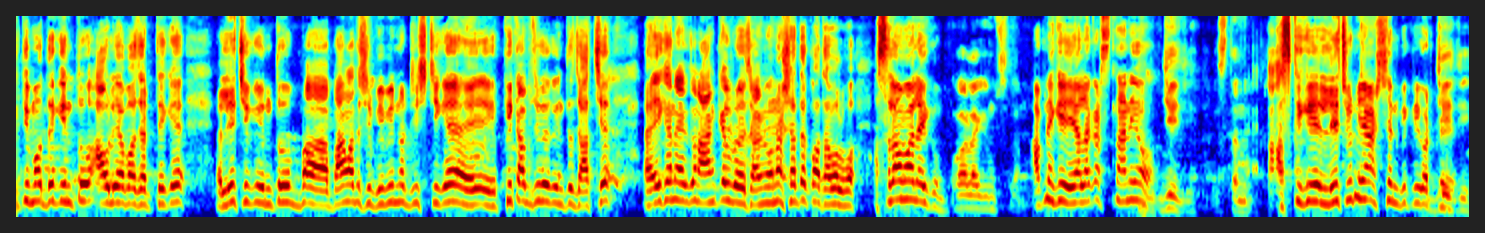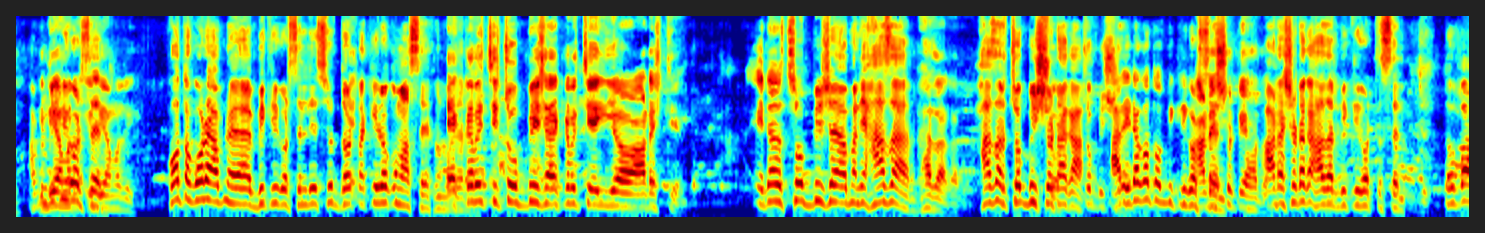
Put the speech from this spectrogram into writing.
ইতিমধ্যে কিন্তু আউলিয়া বাজার থেকে লিচু কিন্তু বাংলাদেশের বিভিন্ন ডিস্ট্রিক্টে পিক আপ যুগে কিন্তু যাচ্ছে। এখানে একজন আঙ্কেল রয়েছে আমি ওনার সাথে কথা বলব। আসসালামু আলাইকুম। ওয়ালাইকুম সালাম আপনি কি এই এলাকার স্থানীয়? জি জি আজকে কি লিচু নিয়ে আসছেন বিক্রি করতে? জি জি আপনি বিক্রি করছেন? কত করে আপনি বিক্রি করছেন? লিচুর দরটা কীরকম আছে এখন? একটা? বেচছি চব্বিশ আর একটা বেচছি আঠাশটি। এটা চব্বিশ মানে হাজার। হাজার হাজার। চব্বিশশো টাকা। 2400 আর এটা কত বিক্রি করছেন? 2800 টাকা হাজার। আঠাশশো টাকা হাজার বিক্রি করতেছেন। তো বা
